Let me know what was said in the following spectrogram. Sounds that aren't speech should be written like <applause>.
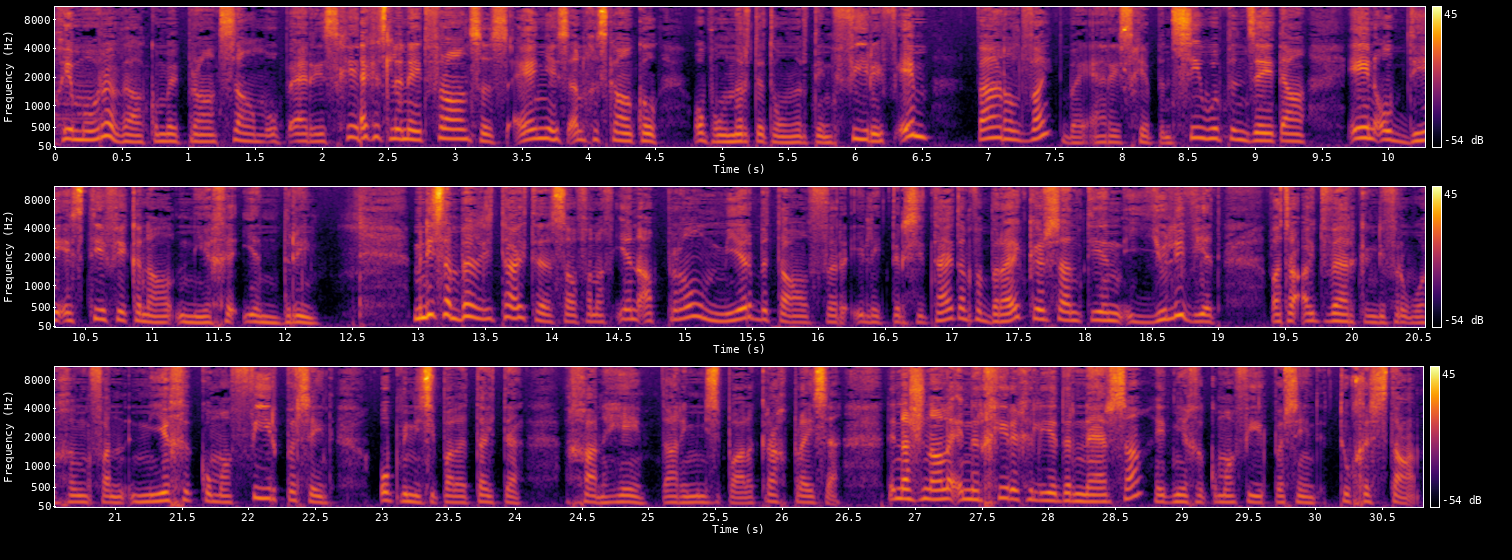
Goeiemôre, welkom by Praat Saam op RSG. Ek is Lenet Fransis en jy's ingeskakel op 100.104 FM wêreldwyd by rsg.co.za en op DStv kanaal 913. Munisipaliteite sal vanaf 1 April meer betaal vir elektrisiteit aan verbruikers aan teen Julie weet wat 'n uitwerking die verhoging van 9,4% op munisipaliteite gaan hê, daardie munisipale kragpryse. Die nasionale energiereguleerder NERSA het 9,4% toegestaan.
